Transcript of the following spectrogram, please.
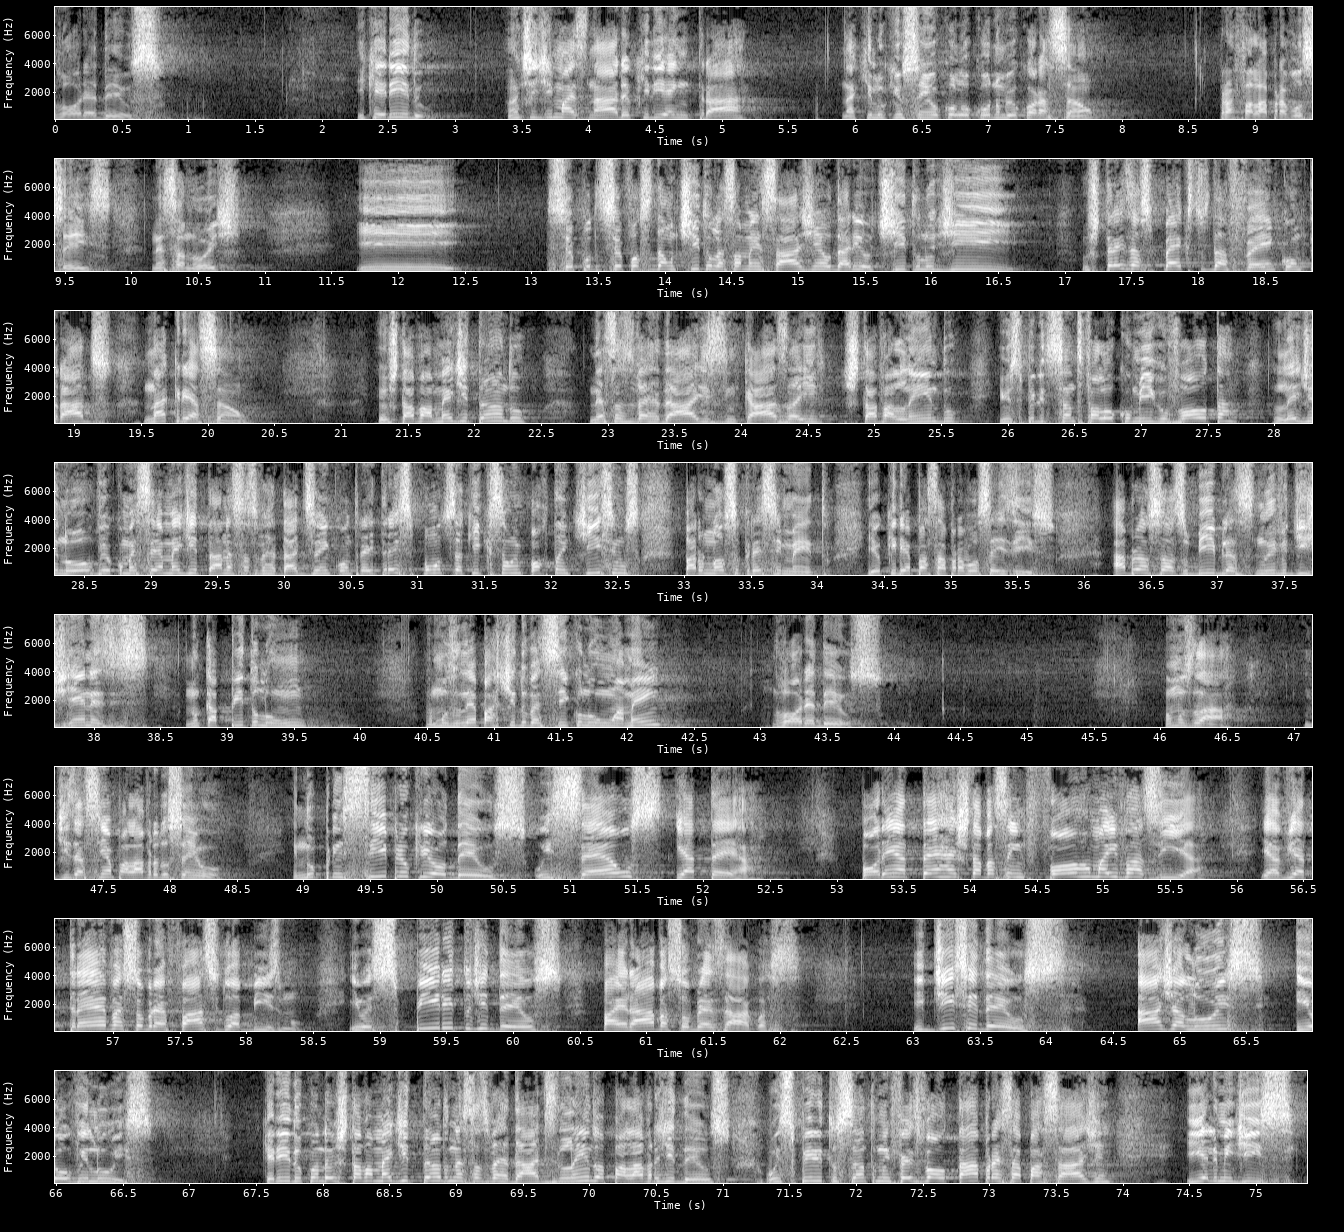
Glória a Deus. E querido, antes de mais nada, eu queria entrar naquilo que o Senhor colocou no meu coração para falar para vocês nessa noite. E se eu, se eu fosse dar um título a essa mensagem, eu daria o título de Os Três Aspectos da Fé Encontrados na Criação. Eu estava meditando nessas verdades em casa e estava lendo, e o Espírito Santo falou comigo: volta, lê de novo. E eu comecei a meditar nessas verdades. Eu encontrei três pontos aqui que são importantíssimos para o nosso crescimento, e eu queria passar para vocês isso. Abram suas Bíblias no livro de Gênesis, no capítulo 1. Vamos ler a partir do versículo 1, amém? Glória a Deus. Vamos lá. Diz assim a palavra do Senhor. E no princípio criou Deus os céus e a terra. Porém a terra estava sem forma e vazia, e havia trevas sobre a face do abismo, e o Espírito de Deus pairava sobre as águas. E disse Deus: haja luz, e houve luz. Querido, quando eu estava meditando nessas verdades, lendo a palavra de Deus, o Espírito Santo me fez voltar para essa passagem e ele me disse:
